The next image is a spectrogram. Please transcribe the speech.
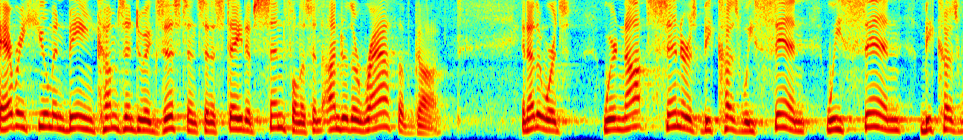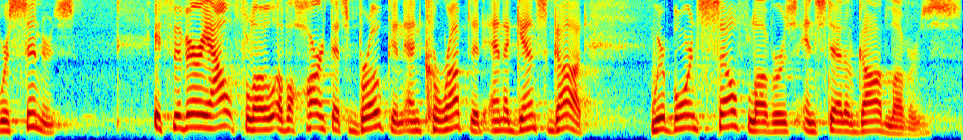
Every human being comes into existence in a state of sinfulness and under the wrath of God. In other words, we're not sinners because we sin, we sin because we're sinners. It's the very outflow of a heart that's broken and corrupted and against God. We're born self lovers instead of God lovers,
